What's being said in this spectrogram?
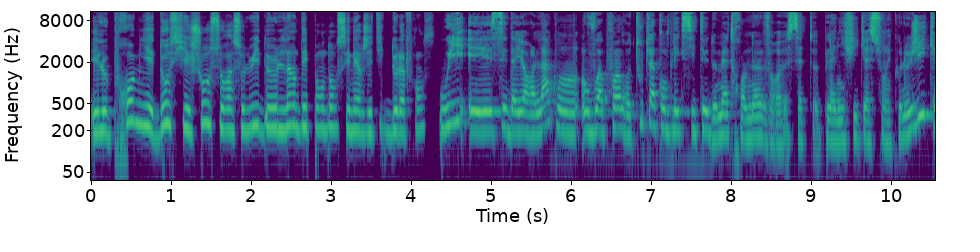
et le premier dossier chaud sera celui de l'indépendance énergétique de la France? Oui, et c'est d'ailleurs là qu'on voit poindre toute la complexité de mettre en œuvre cette planification écologique.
